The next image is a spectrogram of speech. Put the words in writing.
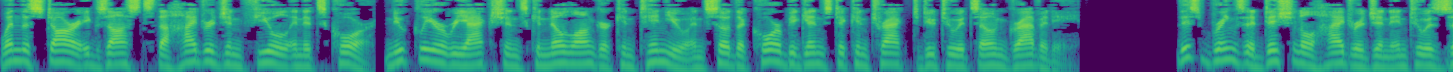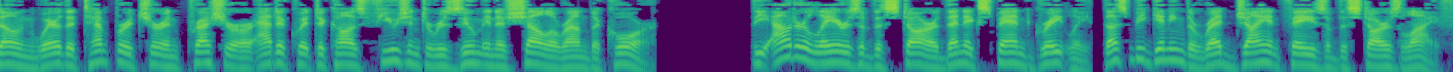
When the star exhausts the hydrogen fuel in its core, nuclear reactions can no longer continue and so the core begins to contract due to its own gravity. This brings additional hydrogen into a zone where the temperature and pressure are adequate to cause fusion to resume in a shell around the core. The outer layers of the star then expand greatly, thus beginning the red giant phase of the star's life.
